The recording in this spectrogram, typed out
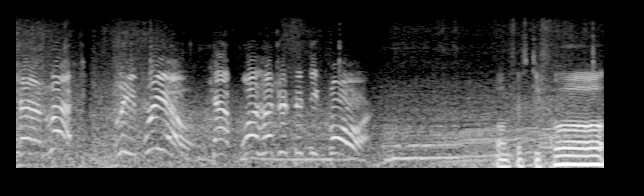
Turn left. Leave Rio. Cap 154. 154.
